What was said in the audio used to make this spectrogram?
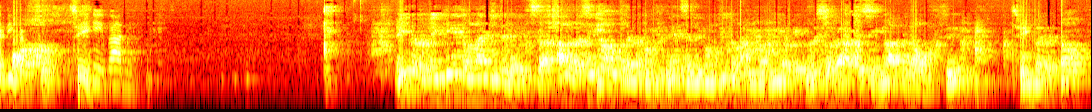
Dica, dica. posso? Sì. Sì, parli. E io vi chiedo una gentilezza. Allora, se io ho avuto delle confidenze, le confido a un amico mio, che in questo caso è il signor Adinolfi, Sì. Umberto,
